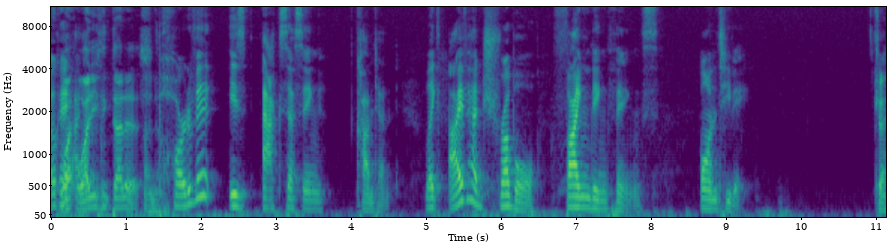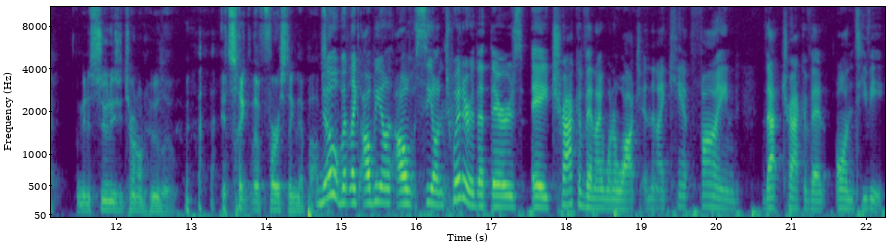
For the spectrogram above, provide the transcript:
Okay, Why, I- why do you think that is? I know. part of it is accessing content. Like I've had trouble finding things on TV. Okay. I mean, as soon as you turn on Hulu, it's like the first thing that pops up. No, but like I'll be on I'll see on Twitter that there's a track event I want to watch and then I can't find that track event on TV.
